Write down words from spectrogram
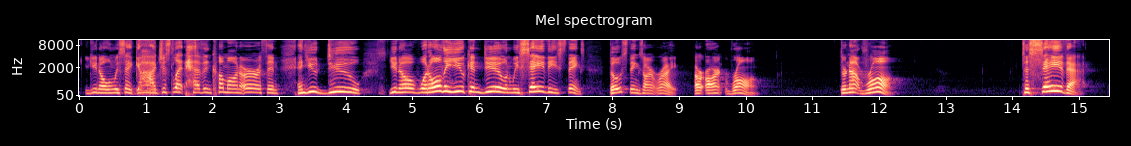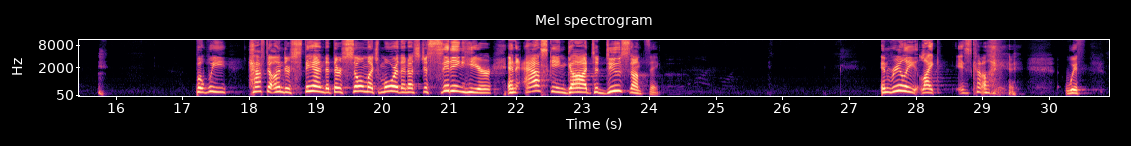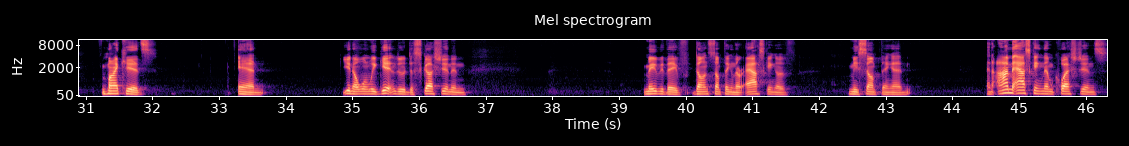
you know, when we say, God, just let heaven come on earth and, and you do you know, what only you can do, and we say these things, those things aren't right or aren't wrong. They're not wrong to say that. But we have to understand that there's so much more than us just sitting here and asking God to do something. And really, like, it's kind of like with my kids and you know, when we get into a discussion and maybe they've done something and they're asking of me something and and I'm asking them questions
